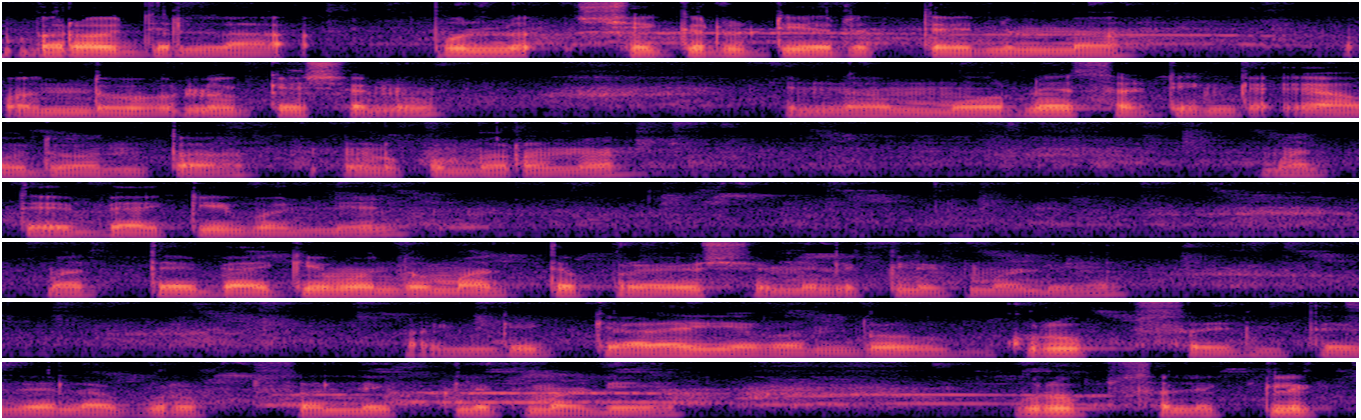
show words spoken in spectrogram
ಬರೋದಿಲ್ಲ. ಫುಲ್ ಸೆಕ್ಯೂರಿಟಿ ಇರುತ್ತೆ ನಿಮ್ಮ ಒಂದು ಲೊಕೇಶನು ಇನ್ನು ಮೂರನೇ ಸೆಟ್ಟಿಂಗ್ ಯಾವುದು ಅಂತ ನೋಡ್ಕೊಂಬರೋಣ ಮತ್ತೆ ಬ್ಯಾಕಿಗೆ ಬನ್ನಿ. ಮತ್ತೆ ಬ್ಯಾಕಿಗೆ ಬಂದು ಮತ್ತೆ ಪ್ರವೇಶ ಮೇಲೆ ಕ್ಲಿಕ್ ಮಾಡಿ. ಹಂಗೆ ಕೆಳಗೆ ಬಂದು ಗ್ರೂಪ್ಸ್ ಇಂತಿದೆಲ್ಲ ಗ್ರೂಪ್ಸಲ್ಲಿ ಕ್ಲಿಕ್ ಮಾಡಿ. ಗ್ರೂಪ್ಸಲ್ಲಿ ಕ್ಲಿಕ್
